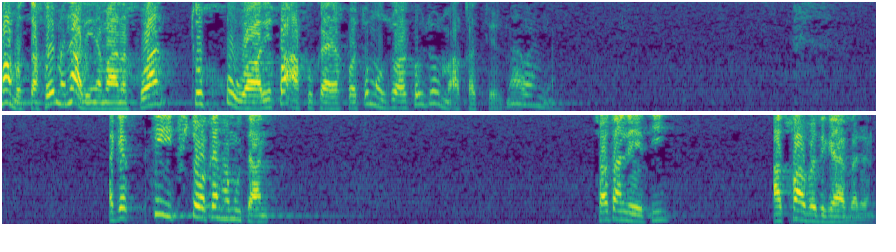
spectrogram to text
مامۆستا خۆی مە ناڵی نەمانە خوان تۆ خوواڵی خۆ ئافوکایە خۆ تۆ مۆزوعەکە و زۆر معقەت کرد ناوان ئەگەر سیری پشتەوەکەن هەمووتان. چاوتان لێتی ئاتخوا بەردەگای بەرن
